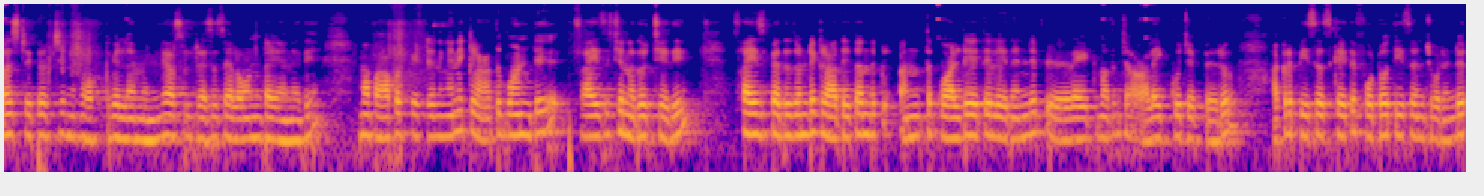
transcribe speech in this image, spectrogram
ఫస్ట్ ఇక్కడ చిన్న షాప్కి వెళ్ళామండి. అసలు డ్రెస్సెస్ ఎలా ఉంటాయి అనేది మా పాపకి పెట్టాను. కానీ క్లాత్ బాగుంటే సైజు చిన్నది వచ్చేది. సైజు పెద్దది ఉంటే క్లాత్ అయితే అంత అంత క్వాలిటీ అయితే లేదండి. రేట్ మాత్రం చాలా ఎక్కువ చెప్పారు. అక్కడ పీసెస్కి అయితే ఫోటో తీసాను చూడండి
